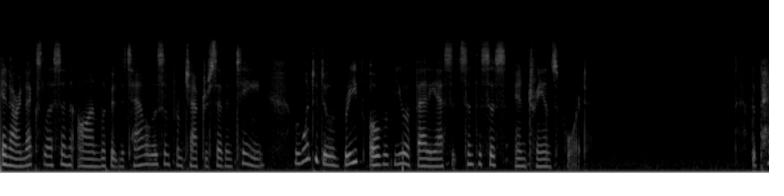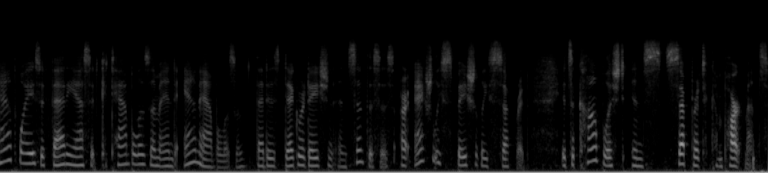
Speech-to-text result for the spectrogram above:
In our next lesson on lipid metabolism from Chapter 17, we want to do a brief overview of fatty acid synthesis and transport. The pathways of fatty acid catabolism and anabolism, that is, degradation and synthesis, are actually spatially separate. It's accomplished in separate compartments.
